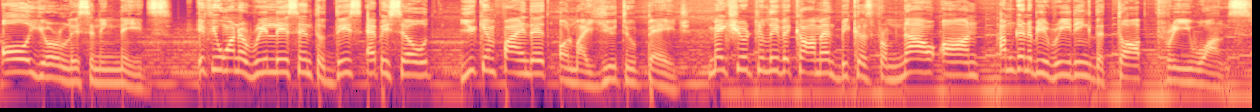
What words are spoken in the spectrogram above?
all your listening needs. If you want to re listen to this episode, you can find it on my YouTube page. Make sure to leave a comment because from now on, I'm gonna be reading the top three ones.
